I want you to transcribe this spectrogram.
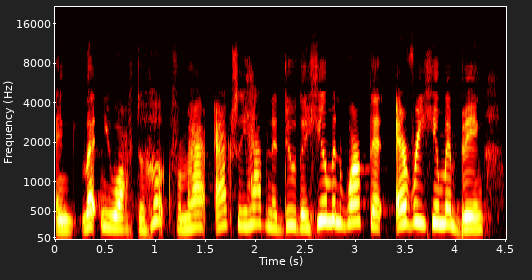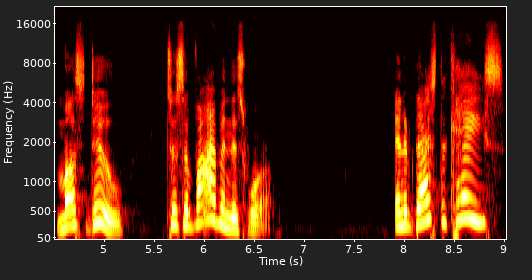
and letting you off the hook from ha- actually having to do the human work that every human being must do to survive in this world and if that's the case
